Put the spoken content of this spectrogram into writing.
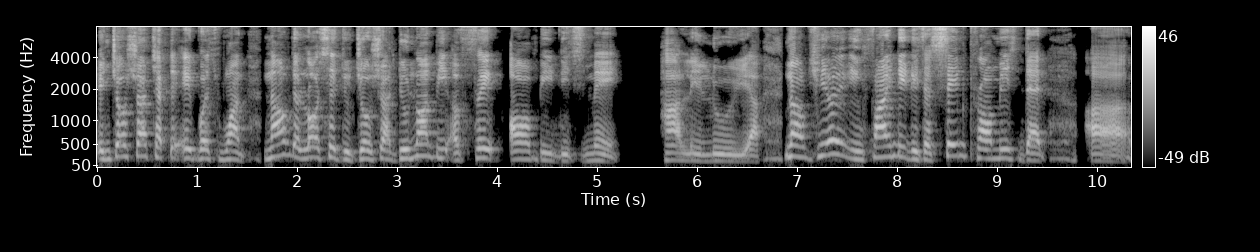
In Joshua chapter 8, verse 1, now the Lord said to Joshua, Do not be afraid or be dismayed. Hallelujah. Now, here you find it is the same promise that uh,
